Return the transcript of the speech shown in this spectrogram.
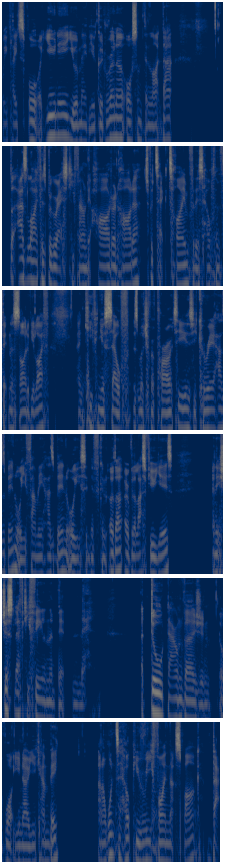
or you played sport at uni, you were maybe a good runner or something like that. But as life has progressed, you found it harder and harder to protect time for this health and fitness side of your life and keeping yourself as much of a priority as your career has been, or your family has been, or your significant other over the last few years. And it's just left you feeling a bit meh, a dulled down version of what you know you can be. And I want to help you refine that spark, that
